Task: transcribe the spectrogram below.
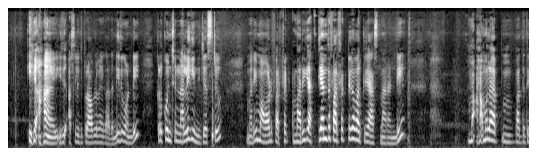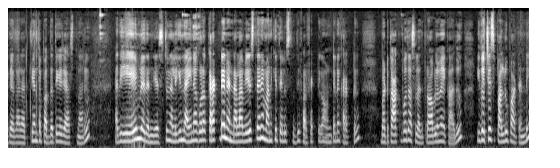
ఆ, ఇది అసలు ఇది ప్రాబ్లమే కాదండి. ఇదిగోండి ఇక్కడ కొంచెం నలిగింది జస్ట్. మరి మా వాళ్ళు పర్ఫెక్ట్ మరీ అత్యంత పర్ఫెక్ట్గా వర్క్ చేస్తున్నారండి. మామూలు పద్ధతిగా కాదు అత్యంత పద్ధతిగా చేస్తున్నారు. అది ఏం లేదండి జస్ట్ నలిగింది. అయినా కూడా కరెక్టేనండి అలా వేస్తేనే మనకి తెలుస్తుంది పర్ఫెక్ట్గా ఉంటేనే కరెక్ట్ బట్ కాకపోతే అసలు అది ప్రాబ్లమే కాదు. ఇది వచ్చేసి పళ్ళు పాట అండి.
